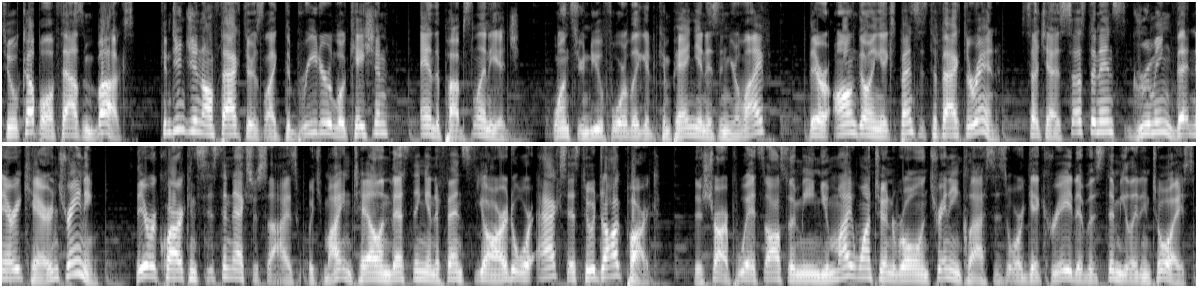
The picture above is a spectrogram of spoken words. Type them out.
to a couple of thousand bucks, contingent on factors like the breeder, location, and the pup's lineage. Once your new four legged companion is in your life, there are ongoing expenses to factor in, such as sustenance, grooming, veterinary care, and training. They require consistent exercise, which might entail investing in a fenced yard or access to a dog park. The sharp wits also mean you might want to enroll in training classes or get creative with stimulating toys.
